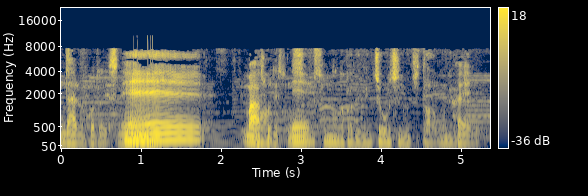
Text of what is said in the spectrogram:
なるほどですね。まあそうですそねう。そんな中でね、ジョージのギターもね。はい。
